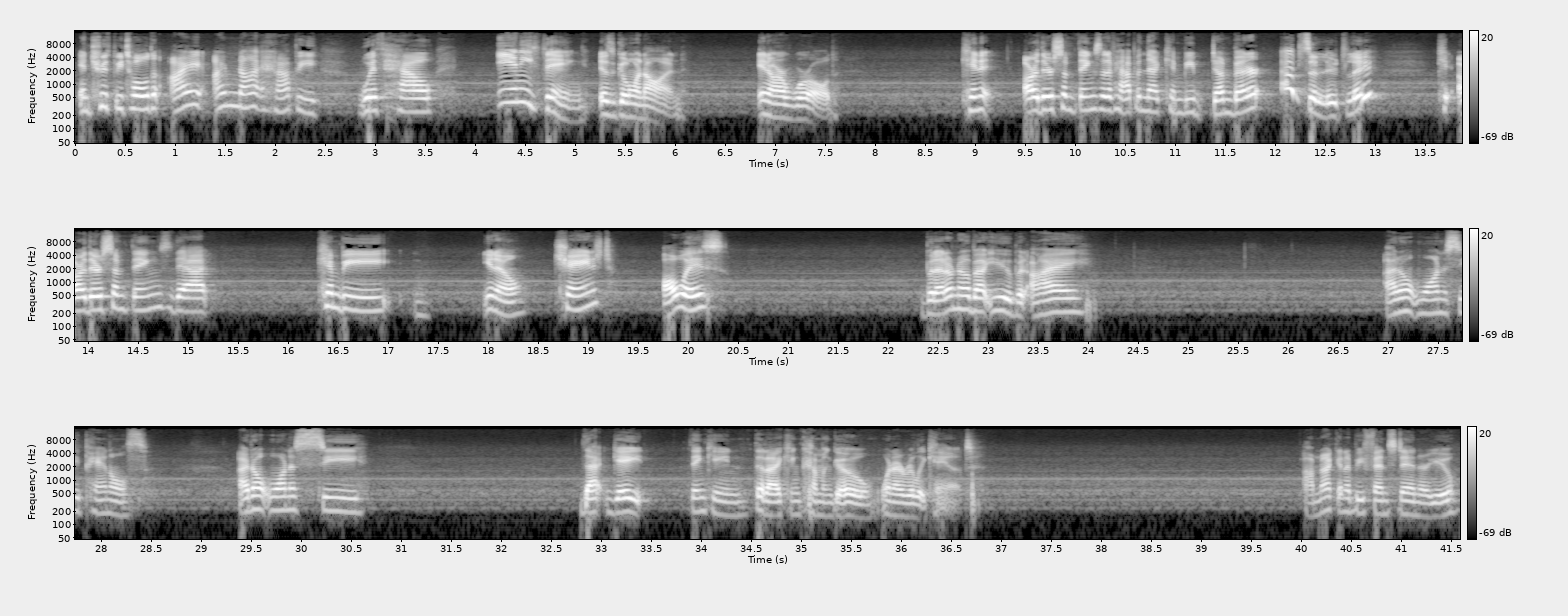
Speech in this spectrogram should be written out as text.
And truth be told, I I'm not happy with how anything is going on in our world. Can it are there some things that have happened that can be done better? Absolutely. Are there some things that can be you know, changed? Always. But I don't know about you, but I I don't want to see panels. I don't want to see that gate thinking that I can come and go when I really can't. I'm not going to be fenced in, are you?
